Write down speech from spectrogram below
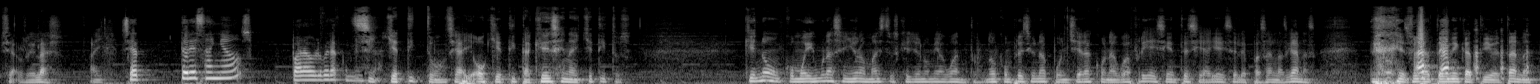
O sea, relax. Ahí. O sea, tres años para volver a comenzar. Sí, quietito, o sea, o quietita, quédense ahí quietitos. Que no, como dijo una señora maestro, es que yo no me aguanto. No, cómprese una ponchera con agua fría y siéntese ahí y se le pasan las ganas. es una técnica tibetana.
